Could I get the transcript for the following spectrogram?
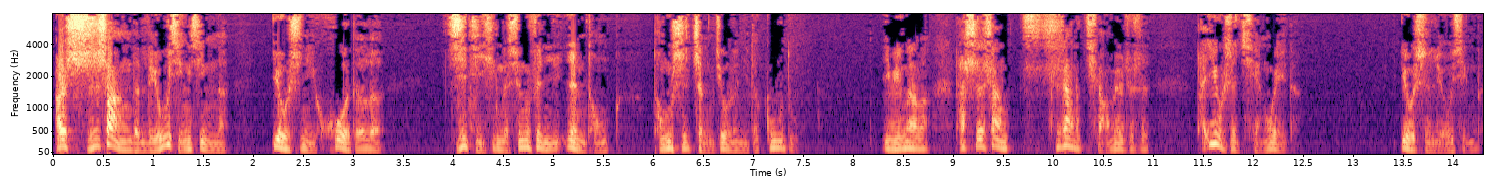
而时尚的流行性呢，又是你获得了集体性的身份认同，同时拯救了你的孤独。你明白吗？它实际上实际上的巧妙就是，它又是前卫的，又是流行的，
